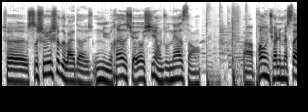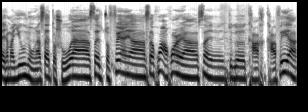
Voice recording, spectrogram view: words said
是是属于的来的，女孩子想要吸引住男生。啊，朋友圈里面晒什么游泳啊、晒读书啊、晒做饭呀、晒画画呀、晒这个咖咖啡呀，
